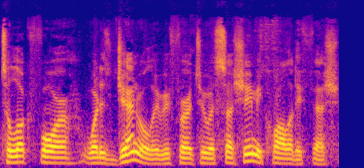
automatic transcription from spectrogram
to look for what is generally referred to as sashimi quality fish.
